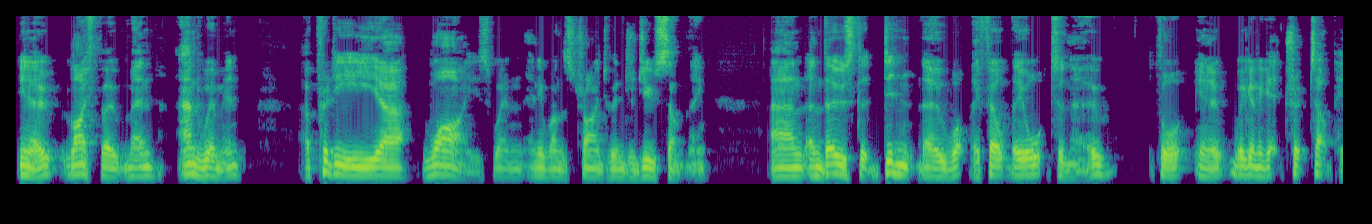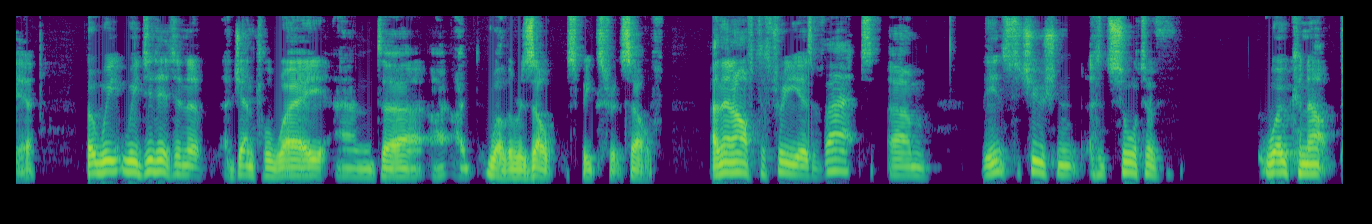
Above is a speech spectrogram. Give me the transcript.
you know, lifeboat men and women are pretty uh, wise when anyone's trying to introduce something. And, and those that didn't know what they felt they ought to know thought, you know, we're going to get tripped up here. But we, we did it in a, a gentle way, and uh, I, I, well, the result speaks for itself. And then after three years of that, um, the institution had sort of woken up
